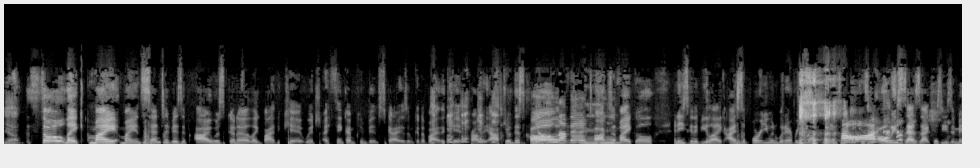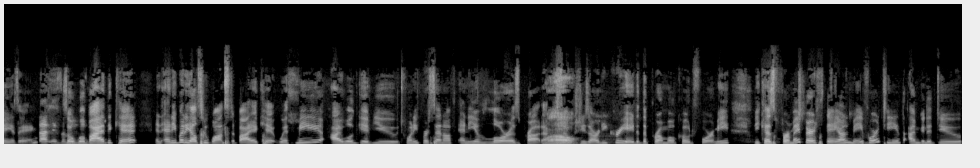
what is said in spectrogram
Yeah. So like my my incentive is if I was gonna like buy the kit, which I think I'm convinced, guys, I'm gonna buy the kit probably after this call. You'll love it. Mm-hmm. Talk to mm-hmm. Michael, and he's gonna be like, "I support you in whatever you want to do," because he always says that because he's amazing. That is. Amazing. So we'll buy the kit, And anybody else who wants to buy a kit with me, I will give you 20% off any of Laura's products. Wow. So she's already created the promo code for me because for my birthday on May 14th, I'm going to do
